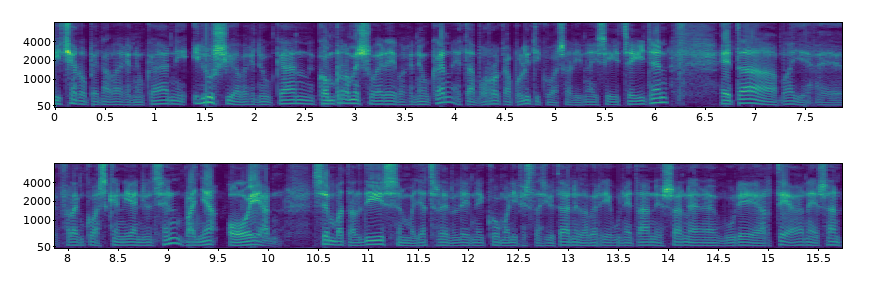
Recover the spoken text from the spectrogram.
itxaropena bagenukan, ilusioa bagenukan, kompromeso ere bagenukan, eta borroka politikoa sari naiz hitz egiten eta bai e, Franco azkenean hiltzen baina ohean. Zenbat aldiz maiatzaren leheneko manifestazioetan edo berri egunetan esan e, gure artean esan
